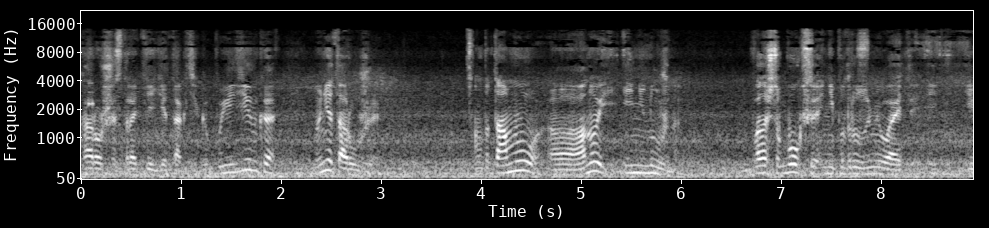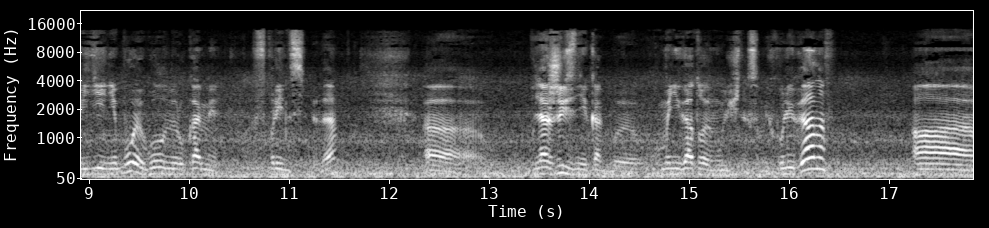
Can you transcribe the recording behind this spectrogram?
хорошая стратегия, тактика поединка, но нет оружия. Потому э, оно и не нужно. Потому что бокс не подразумевает и ведение боя голыми руками в принципе. Да? Э, для жизни как бы мы не готовим уличных самих хулиганов, а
